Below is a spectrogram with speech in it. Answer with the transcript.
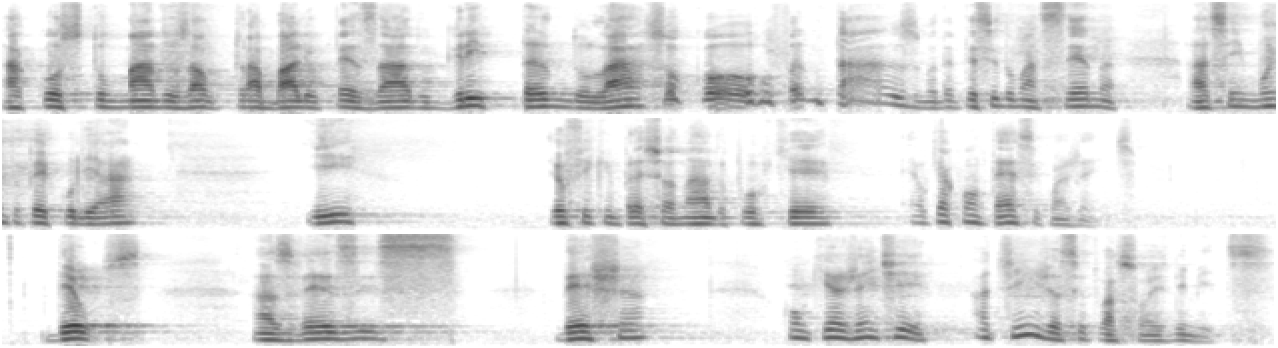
acostumados ao trabalho pesado, gritando lá: socorro, fantasma! Deve ter sido uma cena assim muito peculiar. E eu fico impressionado porque é o que acontece com a gente. Deus, às vezes, deixa com que a gente atinja situações limites.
